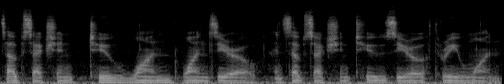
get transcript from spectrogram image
subsection 2110 and subsection 2031.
